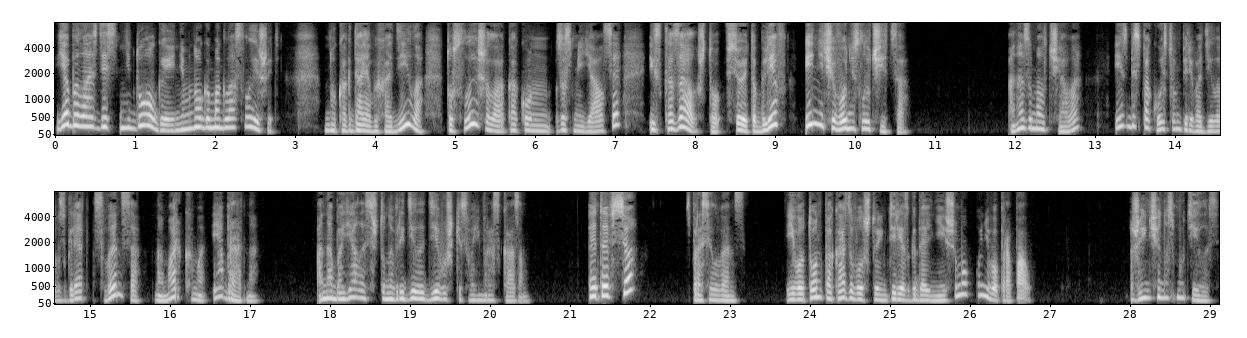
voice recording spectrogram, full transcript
Я была здесь недолго и немного могла слышать, но когда я выходила, то слышала, как он засмеялся и сказал, что все это блеф и ничего не случится. Она замолчала и с беспокойством переводила взгляд с Венса на Маркхэма и обратно. Она боялась, что навредила девушке своим рассказом. «Это все?» Спросил Венс. Его тон показывал, что интерес к дальнейшему у него пропал. Женщина смутилась.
